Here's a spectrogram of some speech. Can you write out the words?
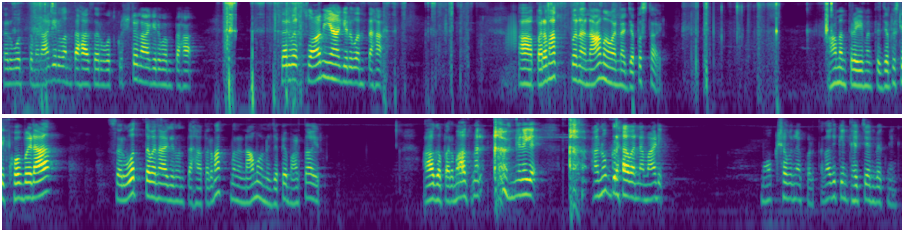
ಸರ್ವೋತ್ತಮನಾಗಿರುವಂತಹ, ಸರ್ವೋತ್ಕೃಷ್ಟನಾಗಿರುವಂತಹ, ಸರ್ವಸ್ವಾಮಿಯಾಗಿರುವಂತಹ ಆ ಪರಮಾತ್ಮನ ನಾಮವನ್ನು ಜಪಿಸ್ತಾ ಇರು. ಆ ಮಂತ್ರ, ಈ ಮಂತ್ರ ಜಪಿಸ್ಲಿಕ್ಕೆ ಹೋಗಬೇಡ. ಸರ್ವೋತ್ತಮನಾಗಿರುವಂತಹ ಪರಮಾತ್ಮನ ನಾಮವನ್ನು ಜಪೆ ಮಾಡ್ತಾ ಇರು. ಆಗ ಪರಮಾತ್ಮನ ನಿನಗೆ ಅನುಗ್ರಹವನ್ನು ಮಾಡಿ. ಮೋಕ್ಷವನ್ನು ಕೊಡ್ತಾನೆ. ಅದಕ್ಕಿಂತ ಹೆಚ್ಚೇನು ಬೇಕು ನಿಮಗೆ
